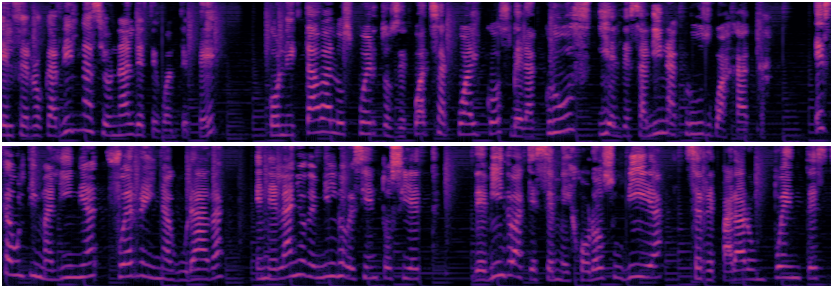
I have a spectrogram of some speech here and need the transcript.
el ferrocarril nacional de Tehuantepec conectaba los puertos de Coatzacoalcos, Veracruz y el de Salina Cruz, Oaxaca. Esta última línea fue reinaugurada en el año de 1907 Debido a que se mejoró su vía, se repararon puentes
